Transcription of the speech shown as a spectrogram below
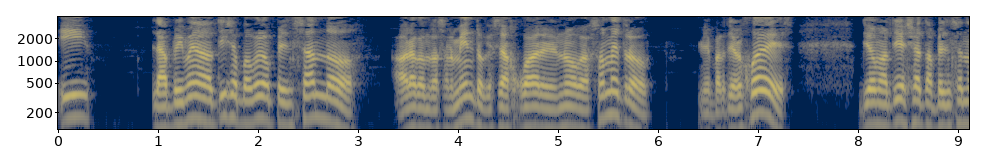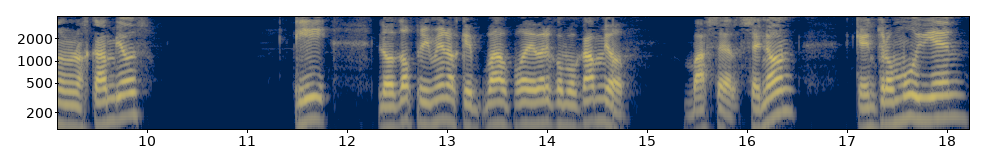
y la primera noticia, por lo menos pensando ahora contra Sarmiento, que se va a jugar en el nuevo gasómetro, en el partido del jueves. Diego Martínez ya está pensando en unos cambios. Y los dos primeros que va a poder ver como cambio va a ser Zenón, que entró muy bien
